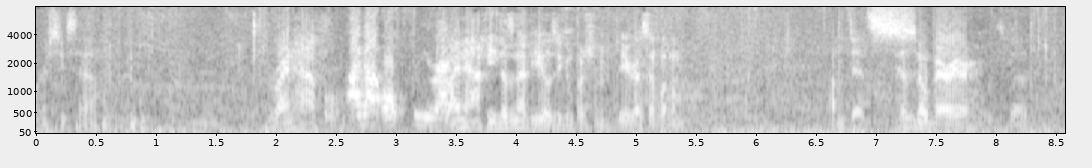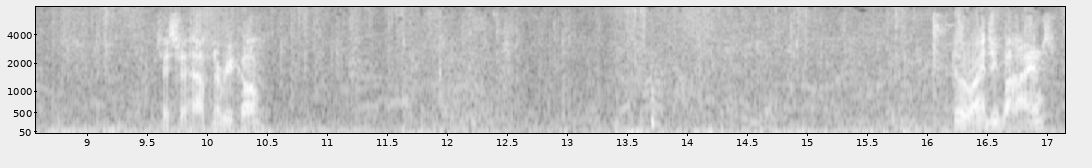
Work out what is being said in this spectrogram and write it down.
Mercy's half. Ryan half. Oh, I got ult for you, Ryan. Ryan half. He doesn't have heals. You can push him. Be aggressive with him. I'm dead. There's no barrier. Oh, Tracer half. No recall. Go Ryan. Genji behind.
